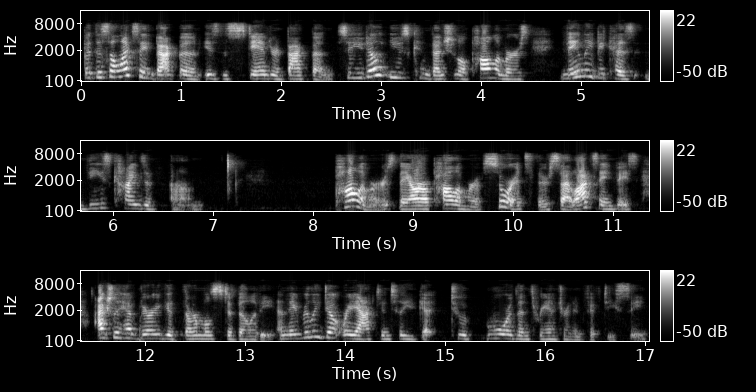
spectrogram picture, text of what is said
But the siloxane backbone is the standard backbone. So you don't use conventional polymers, mainly because these kinds of um, polymers, they are a polymer of sorts, they're siloxane based, actually have very good thermal stability and they really don't react until you get to more than 350 C.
